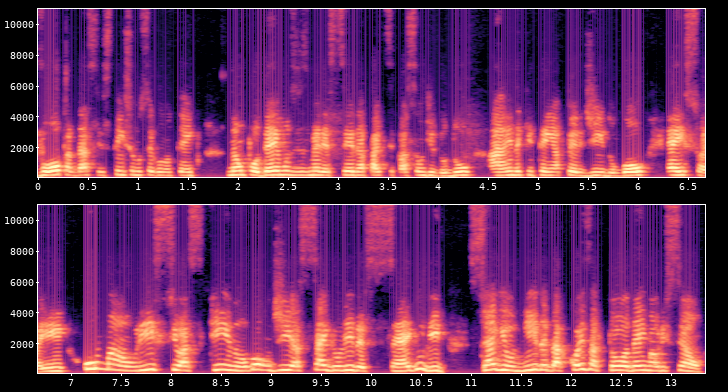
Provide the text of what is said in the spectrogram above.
Voou para dar assistência no segundo tempo. Não podemos desmerecer a participação de Dudu, ainda que tenha perdido o gol. É isso aí. O Maurício Asquino, bom dia. Segue o líder, segue o líder segue o líder da coisa toda, hein, Mauricião?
